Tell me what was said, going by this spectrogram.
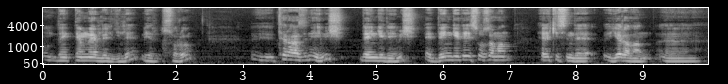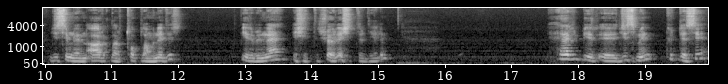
denklemlerle ilgili bir soru. E, terazi neymiş? Dengedeymiş. E, dengedeyse o zaman her ikisinde yer alan e, cisimlerin ağırlıkları toplamı nedir? Birbirine eşittir. Şöyle eşittir diyelim. Her bir e, cismin kütlesi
